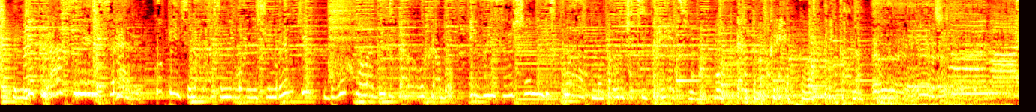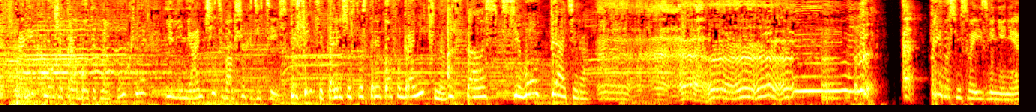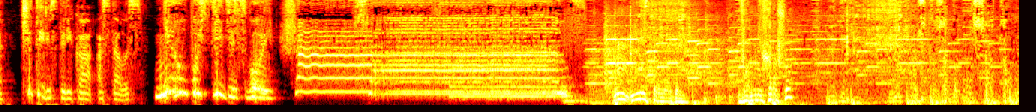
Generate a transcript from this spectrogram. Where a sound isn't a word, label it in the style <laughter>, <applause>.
Прекрасные сэры, купите на нашем невольничьем рынке двух молодых здоровых рабов, и вы совершенно бесплатно получите третьего вот этого крепкого старикана. Старик может работать на кухне или нянчить ваших детей. Спешите, количество стариков ограничено. Осталось всего пятеро. Приносим свои извинения. Четыре старика осталось. Не упустите свой шанс. Мистер Морган, вам нехорошо? Я просто задумался о том,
